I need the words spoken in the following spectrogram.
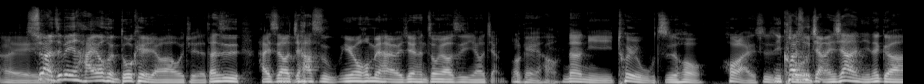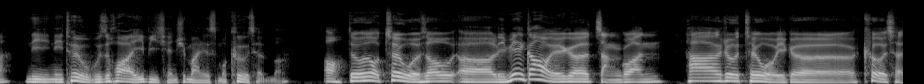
哎，虽然这边还有很多可以聊啊，我觉得，但是还是要加速，因为后面还有一件很重要的事情要讲。OK，好，那你退伍之后，后来是你快速讲一下你那个啊，你你退伍不是花了一笔钱去买了什么课程吗？哦，对，我退伍的时候，呃，里面刚好有一个长官，他就推我一个课程。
